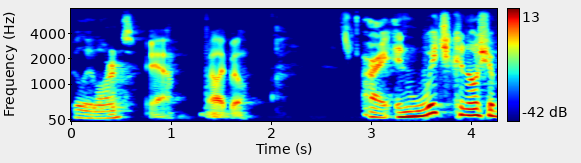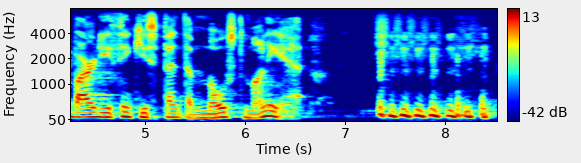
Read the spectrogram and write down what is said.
Billy Lawrence. Yeah, I like Bill. All right. And which Kenosha bar do you think you spent the most money at? Speaking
